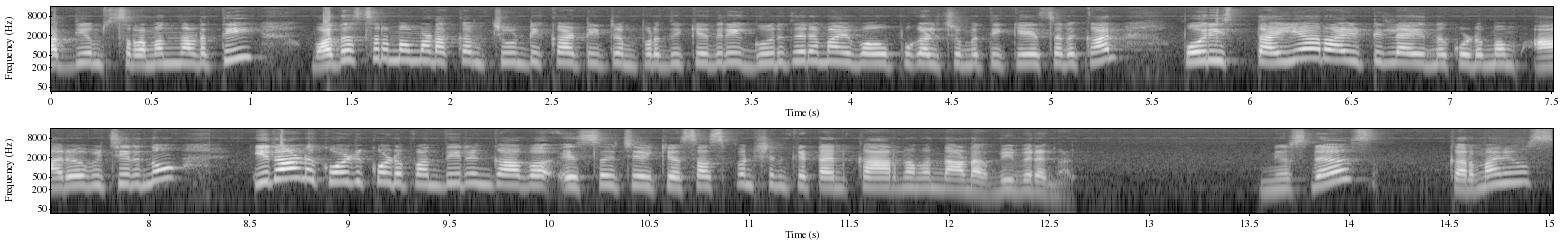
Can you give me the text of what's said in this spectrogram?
ആദ്യം ശ്രമം നടത്തി. വധശ്രമമടക്കം ചൂണ്ടിക്കാട്ടിയിട്ടും പ്രതിക്കെതിരെ ഗുരുതരമായ വകുപ്പുകൾ ചുമത്തി കേസെടുക്കാൻ പോലീസ് തയ്യാറായിട്ടില്ല എന്ന് കുടുംബം ആരോപിച്ചിരുന്നു. ഇതാണ് Kozhikode Pantheerankavu S H suspension കിട്ടാൻ കാരണമെന്നാണ് വിവരങ്ങൾ. News desk Karma news.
